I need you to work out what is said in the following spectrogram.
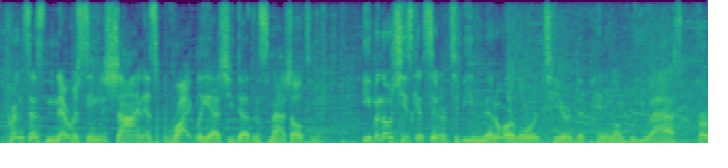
princess never seemed to shine as brightly as she does in Smash Ultimate. Even though she's considered to be middle or lower tier depending on who you ask, her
